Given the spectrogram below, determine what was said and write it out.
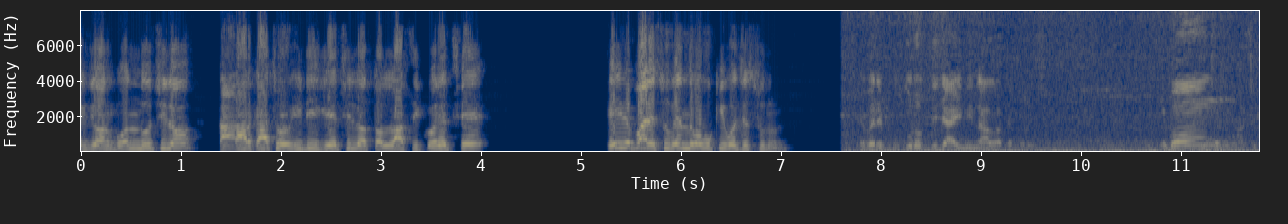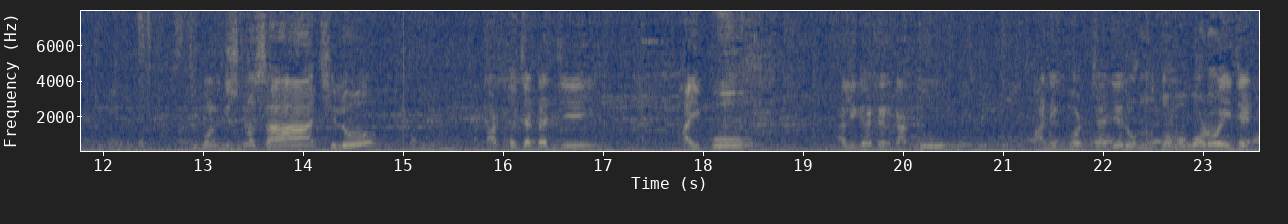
একজন বন্ধু ছিল, তার কাছেও ইডি গিয়েছিল, তল্লাশি করেছে। এই ব্যাপারে শুভেন্দু বাবু কি বলছে শুনুন। এবারে পুকুর অব্দি যায়নি, নালাতে পড়েছে। এবং জীবন কৃষ্ণ সাহা ছিল পার্থ চ্যাটার্জি, ভাইপো, কালীঘাটের কাকু, মানিক ভট্টাচার্যের অন্যতম বড় এজেন্ট।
